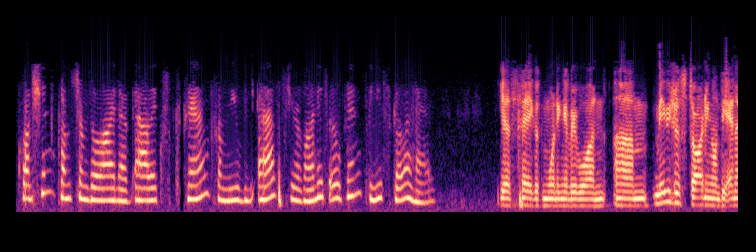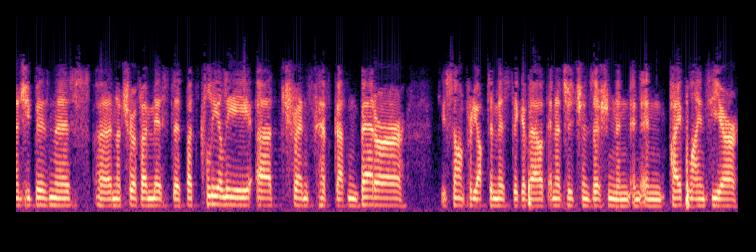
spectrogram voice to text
question, comes from the line of Alex Kramm from UBS. Your line is open. Please go ahead. Yes. Hey, good morning, everyone. Um, maybe just starting on the energy business. Uh, not sure if I missed it, but clearly uh trends have gotten better. You sound pretty optimistic about energy transition and pipelines here.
